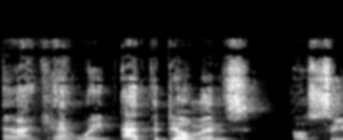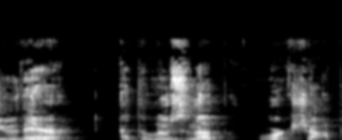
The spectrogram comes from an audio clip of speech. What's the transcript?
And I can't wait at the Dillmans. I'll see you there at the Loosen Up workshop.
